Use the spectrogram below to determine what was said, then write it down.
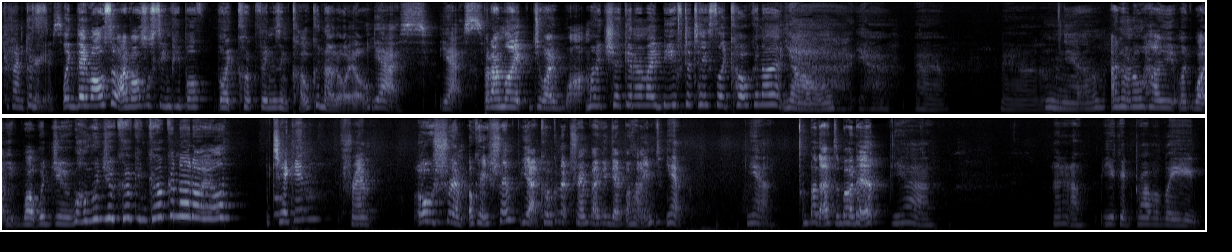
because I'm 'Cause, curious. Like they've also I've also seen people like cook things in coconut oil. yes, yes. But I'm like, do I want my chicken or my beef to taste like coconut? Yeah, No. yeah, uh, yeah. I don't know. Mm, Yeah. I don't know how you like what you what would you what would you cook in coconut oil? Chicken, shrimp. Oh, shrimp. Okay, shrimp. Yeah, coconut shrimp I could get behind. Yeah, yeah, But that's about it. yeah. I don't know. You could probably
